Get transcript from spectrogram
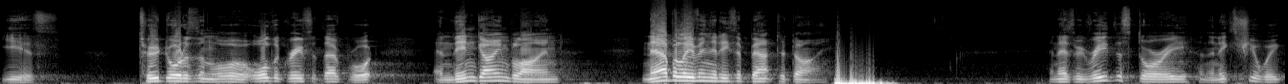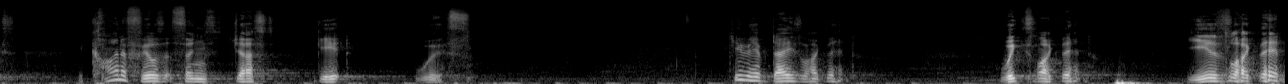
years, two daughters-in-law, all the grief that they've brought, and then going blind, now believing that he's about to die. And as we read the story in the next few weeks, it kind of feels that things just get worse. Do you ever have days like that? Weeks like that? Years like that?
